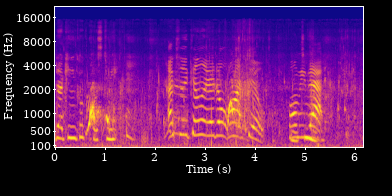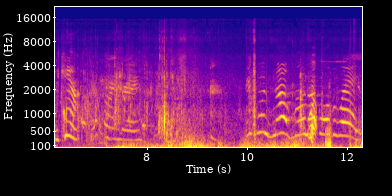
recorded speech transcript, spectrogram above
Dad, can you come close to me? Actually, Kelly, I don't want to. Pull me back. I can't. You're fine, Ray. This one's not blown up all the way.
